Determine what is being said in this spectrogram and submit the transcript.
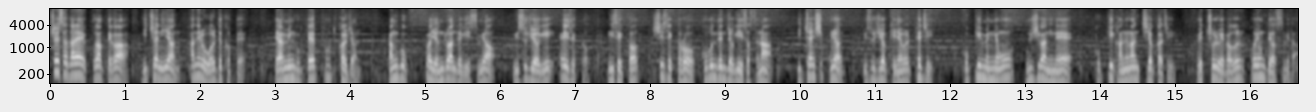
17사단의 군악대가 2002년 한일 월드컵 때 대한민국 대 포르투갈전 양국과 연주한 적이 있으며 위수 지역이 A섹터, B섹터, C섹터로 구분된 적이 있었으나 2019년 위수 지역 개념을 폐지, 복귀 명령 후 2시간 이내에 복귀 가능한 지역까지 외출 외박을 허용되었습니다.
